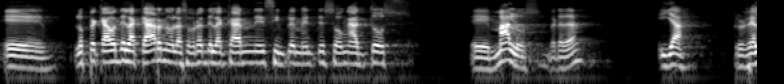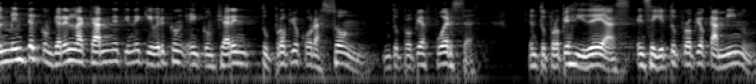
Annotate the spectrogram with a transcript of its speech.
eh, los pecados de la carne o las obras de la carne simplemente son actos eh, malos, ¿verdad? Y ya. Pero realmente el confiar en la carne tiene que ver con el confiar en tu propio corazón, en tus propias fuerzas, en tus propias ideas, en seguir tu propio camino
